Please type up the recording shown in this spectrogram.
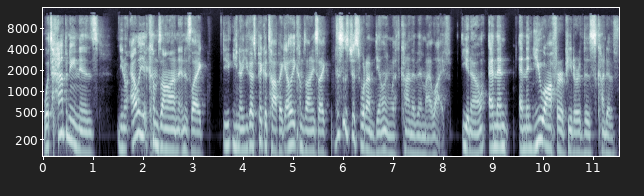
what's happening is you know, Elliot comes on and is like, you, you know, you guys pick a topic. Elliot comes on, he's like, this is just what I'm dealing with kind of in my life, you know, and then and then you offer Peter this kind of,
